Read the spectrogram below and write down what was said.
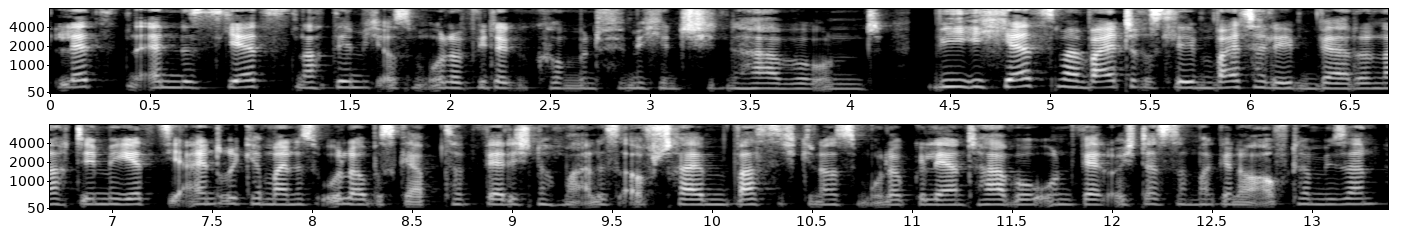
letzten Endes jetzt, nachdem ich aus dem Urlaub wiedergekommen bin, für mich entschieden habe und wie ich jetzt mein weiteres Leben weiterleben werde, nachdem ihr jetzt die Eindrücke meines Urlaubes gehabt habt, werde ich nochmal alles aufschreiben, was ich genau aus dem Urlaub gelernt habe und werde euch das nochmal genau aufklamüsern.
